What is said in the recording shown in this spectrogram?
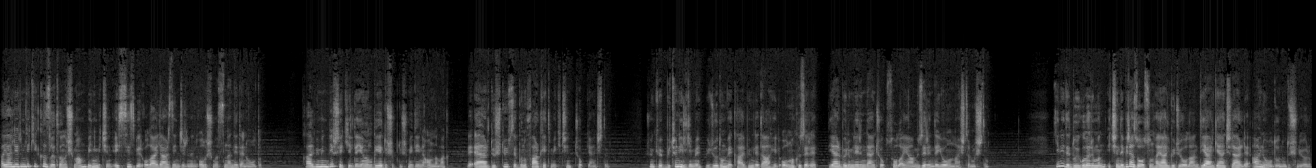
Hayallerimdeki kızla tanışmam benim için eşsiz bir olaylar zincirinin oluşmasına neden oldu. Kalbimin bir şekilde yanılgıya düşüp düşmediğini anlamak ve eğer düştüyse bunu fark etmek için çok gençtim. Çünkü bütün ilgimi vücudum ve kalbimle dahil olmak üzere diğer bölümlerinden çok sol ayağım üzerinde yoğunlaştırmıştım. Yine de duygularımın içinde biraz olsun hayal gücü olan diğer gençlerle aynı olduğunu düşünüyorum.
